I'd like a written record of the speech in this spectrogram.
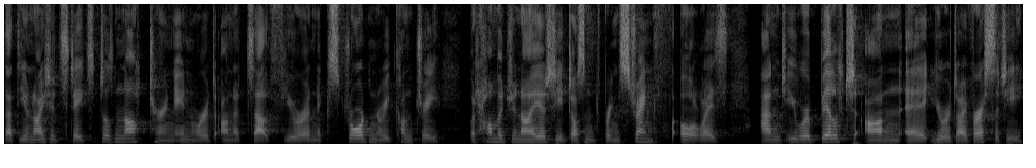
that the United States does not turn inward on itself. You're an extraordinary country, but homogeneity doesn't bring strength always. And you were built on uh, your diversity.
